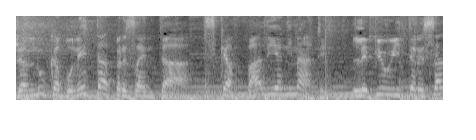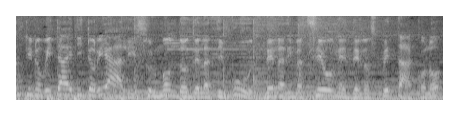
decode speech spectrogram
Gianluca Bonetta presenta Scaffali Animati, le più interessanti novità editoriali sul mondo della TV, dell'animazione e dello spettacolo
